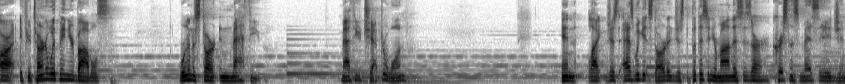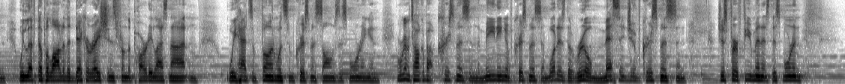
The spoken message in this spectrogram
All right, if you're turning with me in your Bibles, we're going to start in Matthew. Matthew chapter 1. And like just as we get started, just to put this in your mind, this is our Christmas message. And we left up a lot of the decorations from the party last night. And we had some fun with some Christmas songs this morning. And we're going to talk about Christmas and the meaning of Christmas and what is the real message of Christmas. And just for a few minutes this morning.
